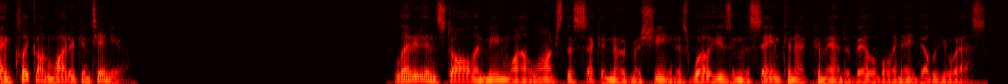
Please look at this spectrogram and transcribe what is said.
And click on Y to continue. Let it install and meanwhile launch the second node machine as well using the same connect command available in AWS.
